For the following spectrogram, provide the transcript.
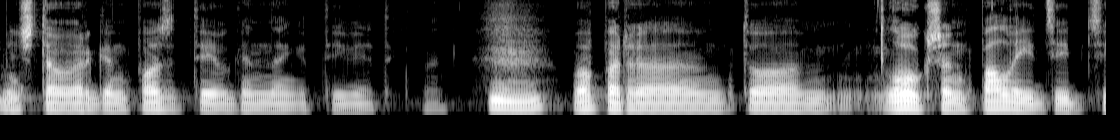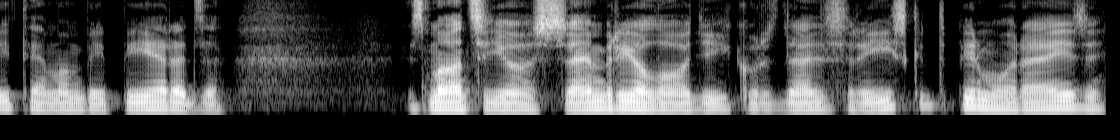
Viņš tev var gan pozitīvi, gan negatīvi ietekmēt. Mm. Vēl par uh, to lūkšanu, palīdzību citiem man bija pieredze. Es mācījos embrioloģiju, kuras daļas arī izkrita pirmo reizi.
